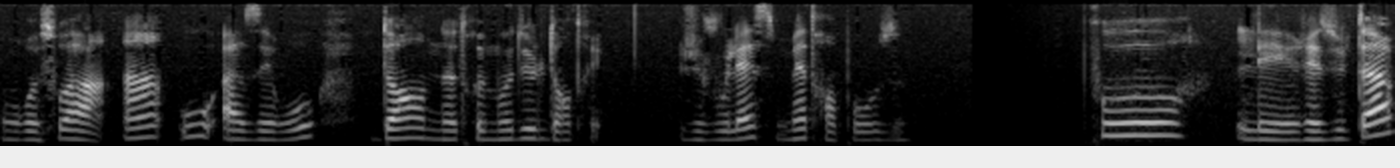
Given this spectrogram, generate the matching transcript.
on reçoit un 1 ou à 0 dans notre module d'entrée. Je vous laisse mettre en pause. Pour les résultats,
